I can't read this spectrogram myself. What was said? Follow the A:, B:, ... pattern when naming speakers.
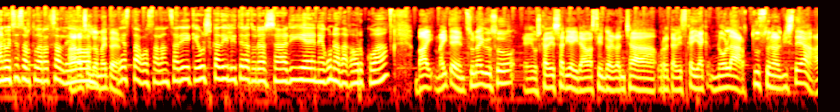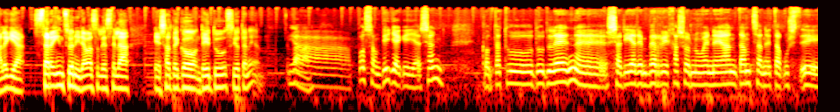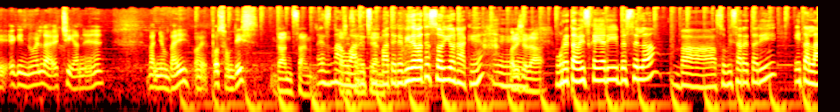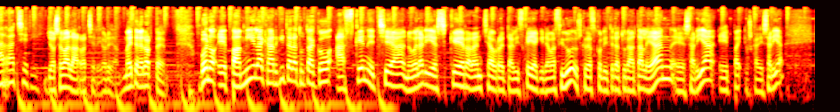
A: Manu etxe sortu arratsaldeon.
B: Arratsaldeon, Maite.
A: Ez dago zalantzarik Euskadi literatura sarien eguna da gaurkoa.
B: Bai, maite, entzun nahi duzu, Euskadi saria irabazien duen erantxa urreta bizkaiak nola hartu zuen albistea, alegia, zer egin zuen irabazle zela esateko deitu ziotenean?
C: Ba, poza ondila egia esan. Kontatu dut lehen, e, sariaren berri jaso nuenean dantzan eta guzti egin nuela etxian, eh? Baina bai, e, poza ondiz.
B: Dantzan.
A: Ez nago harritzen bat ere bide batez zorionak, eh?
B: Horixe da.
A: Urreta Bizkaiari bezala, ba Zubizarretari eta Larratxeri.
B: Joseba Larratxeri, hori da. Maite gero arte. Bueno, e, Pamielak argitaratutako azken etxea novelari esker arantxa horreta bizkaiak irabazi du Euskarazko literatura atalean, e, saria, epai, Euskadi saria,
